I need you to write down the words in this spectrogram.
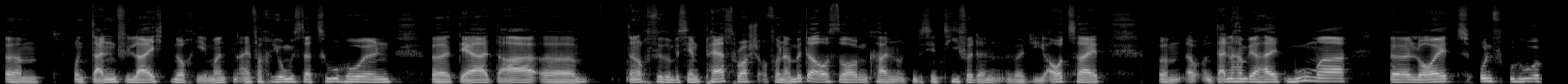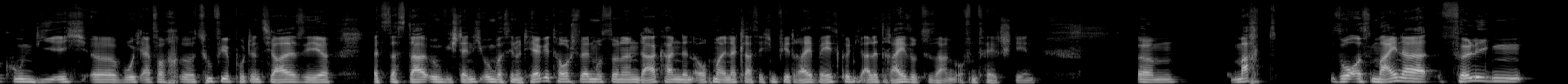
Ähm, und dann vielleicht noch jemanden einfach Jungs dazu holen, äh, der da äh, dann auch für so ein bisschen Path Rush von der Mitte aus sorgen kann und ein bisschen Tiefe dann über die Outside. Ähm, äh, und dann haben wir halt Muma, äh, Lloyd und Ulurkun, die ich, äh, wo ich einfach äh, zu viel Potenzial sehe, als dass da irgendwie ständig irgendwas hin und her getauscht werden muss, sondern da kann dann auch mal in der klassischen 4-3 Base können die alle drei sozusagen auf dem Feld stehen. Ähm, macht so aus meiner völligen,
